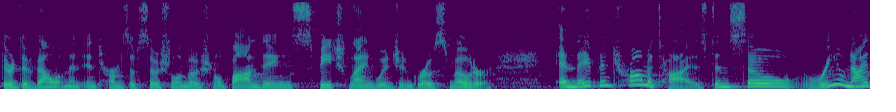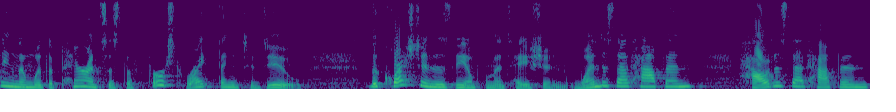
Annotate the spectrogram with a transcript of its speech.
their development in terms of social emotional bonding, speech, language, and gross motor. And they've been traumatized, and so reuniting them with the parents is the first right thing to do. The question is the implementation. When does that happen? How does that happen?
